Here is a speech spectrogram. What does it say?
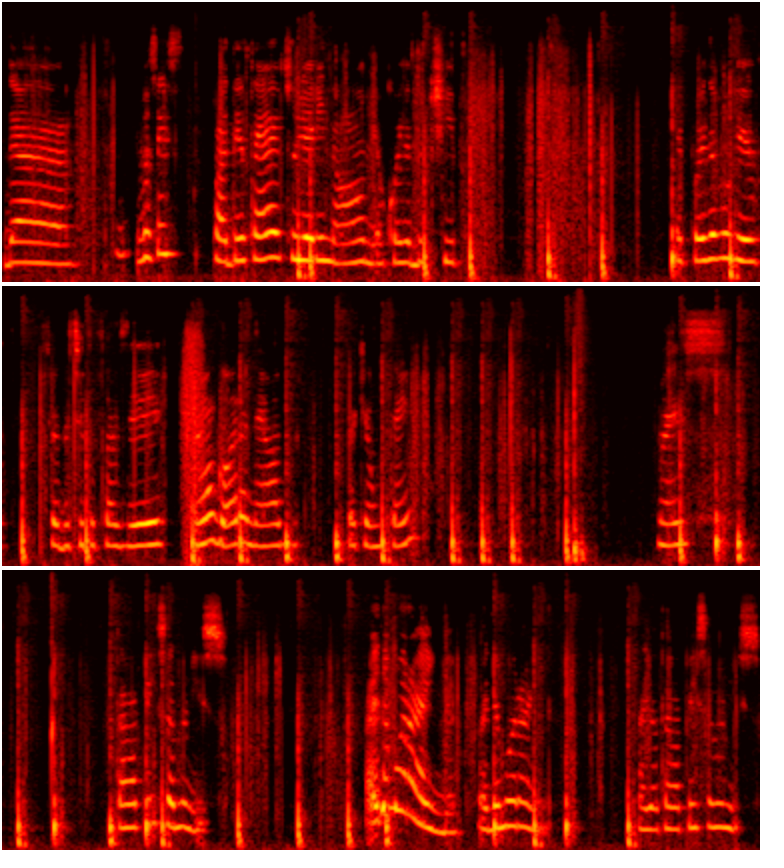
Da... Vocês podem até sugerir nome ou coisa do tipo. Depois eu vou ver se eu decido fazer. Não agora, né? Óbvio, daqui a um tempo. Mas tava pensando nisso. Vai demorar ainda, vai demorar ainda. Mas eu tava pensando nisso.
